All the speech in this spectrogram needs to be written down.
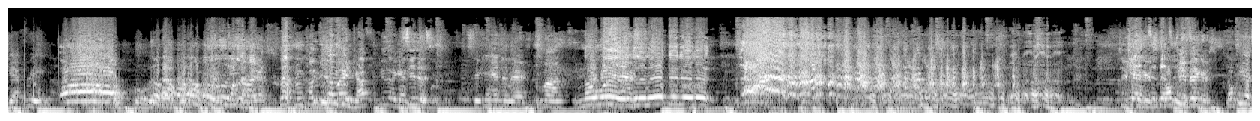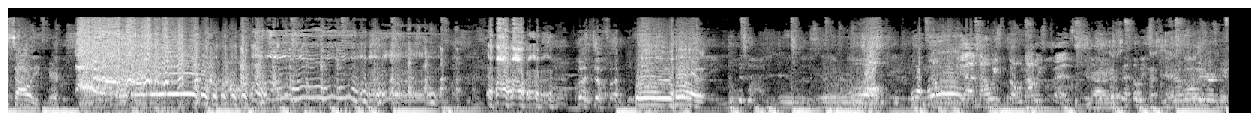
Jeffrey. Oh! I'll do that again, Jeff. Do that again. See this? Stick your hand in there. Come on. No way. Do it, do it, do it. Two fingers. Two fingers. Don't be a Sally. Here. What the fuck? Oh, Yeah, now he's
